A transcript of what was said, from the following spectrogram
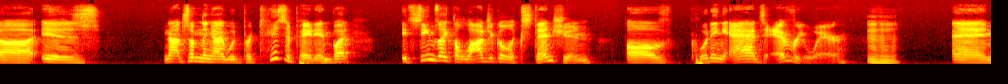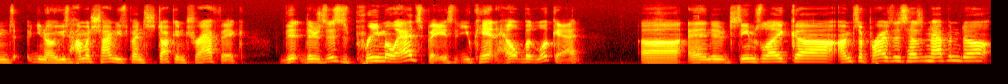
uh, is not something I would participate in, but it seems like the logical extension of putting ads everywhere. Mm-hmm. And you know, use how much time you spend stuck in traffic? Th- There's this is primo ad space that you can't help but look at. Uh, and it seems like uh, I'm surprised this hasn't happened uh,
